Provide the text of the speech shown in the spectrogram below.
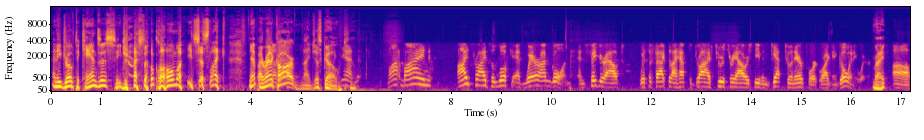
and he drove to Kansas. He drives to Oklahoma. He's just like, yep. I rent a car. and I just go. Yeah. My, mine, I try to look at where I'm going and figure out with the fact that I have to drive two or three hours to even get to an airport where I can go anywhere. Right. Uh,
